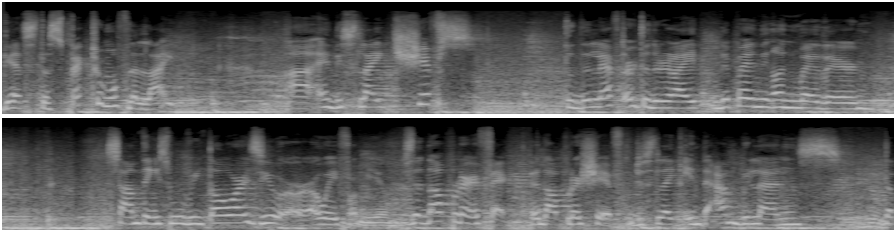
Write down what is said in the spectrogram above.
gets the spectrum of the light, uh, and this light shifts to the left or to the right depending on whether something is moving towards you or away from you. It's the Doppler effect, the Doppler shift. Just like in the ambulance, the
